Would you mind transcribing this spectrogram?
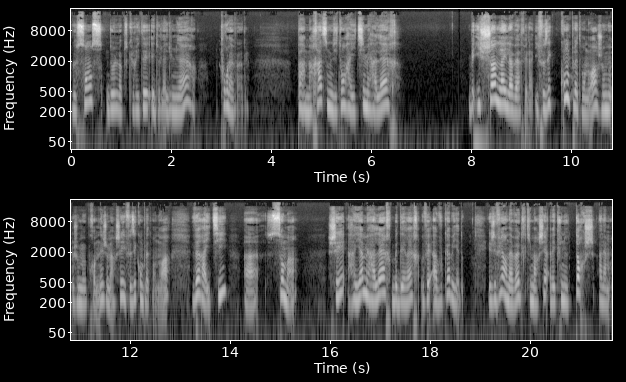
le sens de l'obscurité et de la lumière pour l'aveugle. Par Machatz, nous dit-on Haïti Mehaler. Ishon, là, il avait fait là. Il faisait complètement noir. Je me, promenais, je marchais, il faisait complètement noir. Vers Haïti, Soma, chez Et j'ai vu un aveugle qui marchait avec une torche à la main.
